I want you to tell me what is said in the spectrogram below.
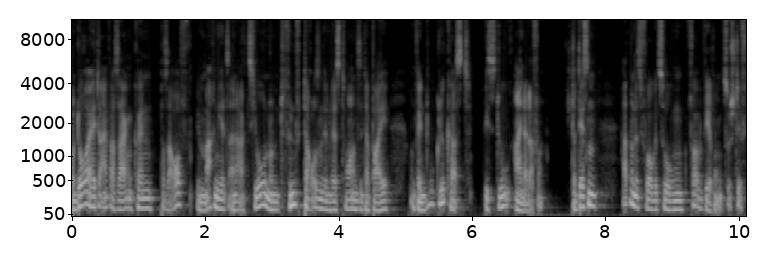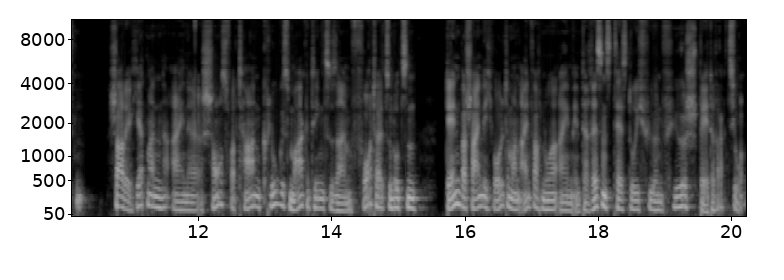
Bondora hätte einfach sagen können, pass auf, wir machen jetzt eine Aktion und 5000 Investoren sind dabei und wenn du Glück hast, bist du einer davon. Stattdessen hat man es vorgezogen, Verwirrung zu stiften. Schade, hier hat man eine Chance vertan, kluges Marketing zu seinem Vorteil zu nutzen, denn wahrscheinlich wollte man einfach nur einen Interessenstest durchführen für spätere Aktionen.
